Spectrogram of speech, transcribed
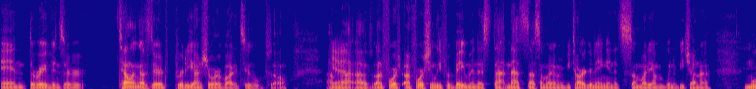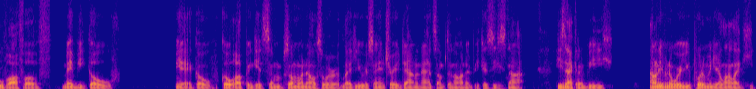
And the Ravens are telling us they're pretty unsure about it too. So I'm yeah. not uh, unfor- unfortunately for Bateman, that's not that's not somebody I'm gonna be targeting, and it's somebody I'm gonna be trying to move off of. Maybe go, yeah, go go up and get some someone else, or like you were saying, trade down and add something on it because he's not he's not gonna be. I don't even know where you put him in your line. Like he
